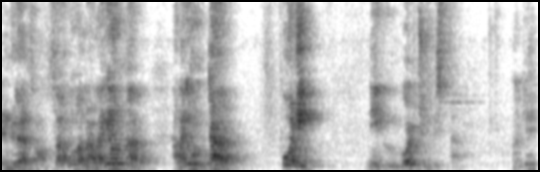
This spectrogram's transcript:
రెండు వేల సంవత్సరాలు వాళ్ళు అలాగే ఉన్నారు. అలాగే ఉంటారు. పోనీ నీకు ఇంకోటి చూపిస్తాను. ఓకే?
